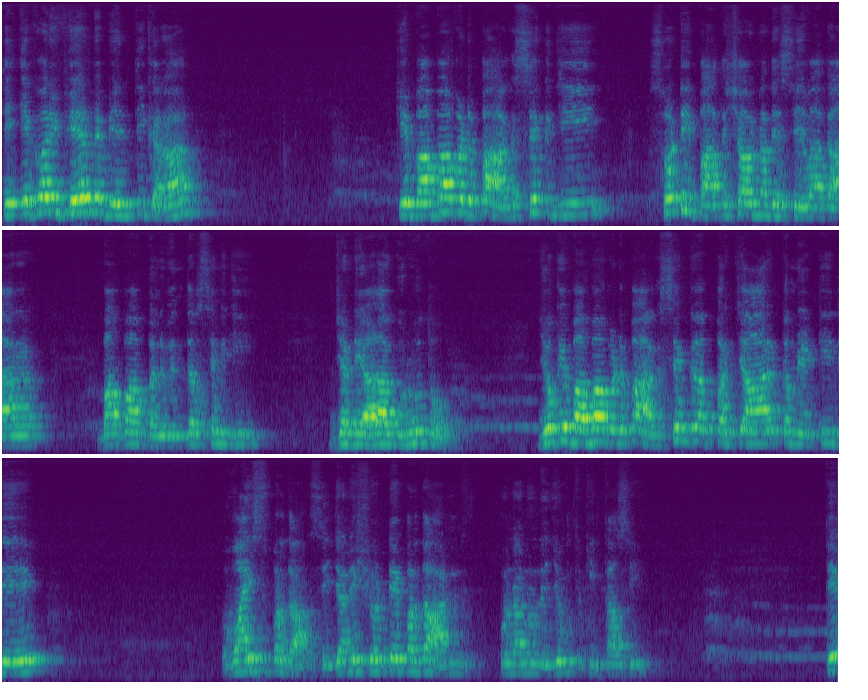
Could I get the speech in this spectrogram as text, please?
ਤੇ ਇੱਕ ਵਾਰੀ ਫੇਰ ਮੈਂ ਬੇਨਤੀ ਕਰਾਂ ਕਿ ਬਾਬਾ ਵਡਭਾਗ ਸਿੰਘ ਜੀ, ਸੋਢੀ ਪਾਤਸ਼ਾਹ ਉਹਨਾਂ ਦੇ ਸੇਵਾਦਾਰ, ਬਾਬਾ ਬਲਵਿੰਦਰ ਸਿੰਘ ਜੀ, ਜੰਡਿਆਲਾ ਗੁਰੂ ਤੋਂ ਜੋ ਕਿ ਬਾਬਾ ਵਡਭਾਗ ਸਿੰਘ ਪ੍ਰਚਾਰ ਕਮੇਟੀ ਦੇ ਵਾਈਸ ਪ੍ਰਧਾਨ ਸੀ ਯਾਨੀ ਛੋਟੇ ਪ੍ਰਧਾਨ ਉਹਨਾਂ ਨੂੰ ਨਿਯੁਕਤ ਕੀਤਾ ਸੀ। ਤੇ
